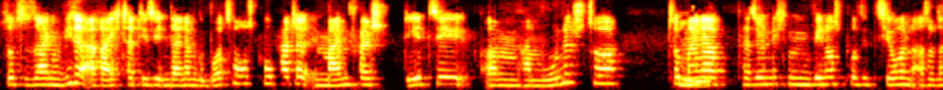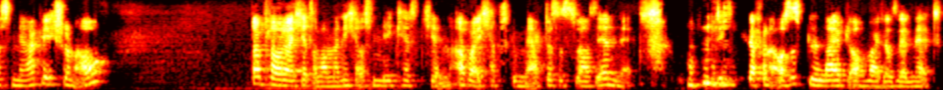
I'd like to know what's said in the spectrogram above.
sozusagen wieder erreicht hat, die sie in deinem Geburtshoroskop hatte. In meinem Fall steht sie ähm, harmonisch zur, zu mhm. meiner persönlichen Venus-Position. Also das merke ich schon auch. Da plaudere ich jetzt aber mal nicht aus dem Nähkästchen, aber ich habe es gemerkt, das ist, war sehr nett. Und ich gehe davon aus, es bleibt auch weiter sehr nett.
